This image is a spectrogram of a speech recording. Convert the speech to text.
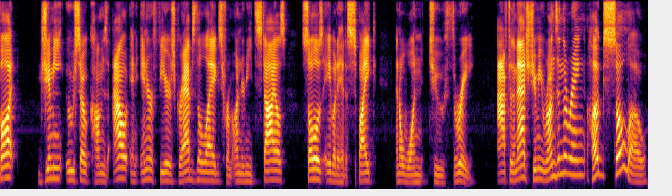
but Jimmy Uso comes out and interferes, grabs the legs from underneath Styles. Solo's able to hit a spike and a one, two, three. After the match, Jimmy runs in the ring, hugs Solo,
